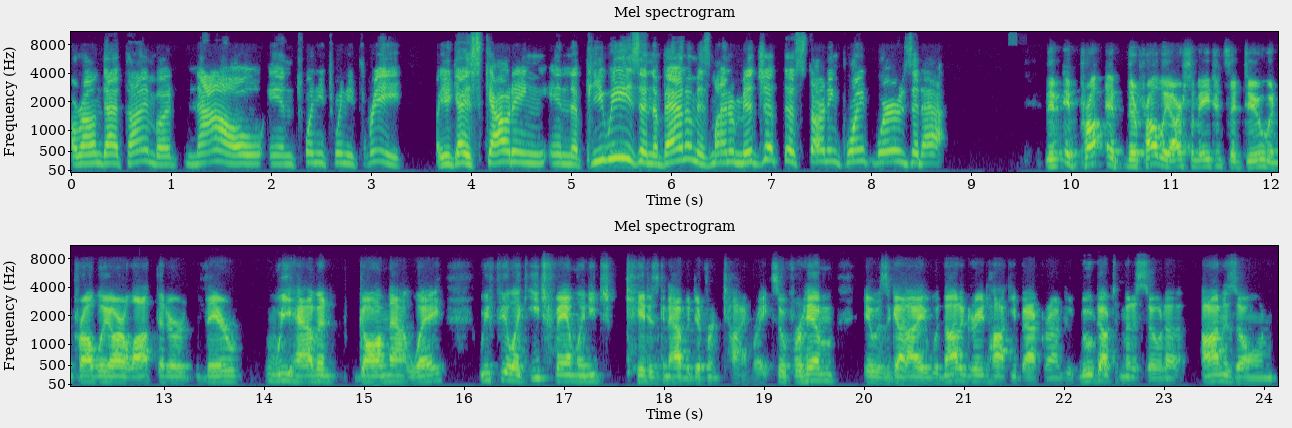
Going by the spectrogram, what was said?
around that time. But now in 2023, are you guys scouting in the peewees and the bantam? Is minor midget the starting point? Where is it at? It, it pro- it, there probably are some agents that do, and probably are a lot that are there. We haven't gone that way. We feel like each family and each kid is going to have a different time, right? So for him, it was a guy with not a great hockey background who moved out to Minnesota on his own,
